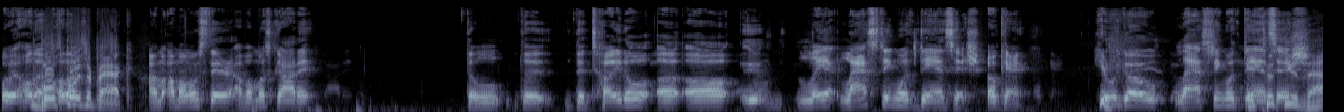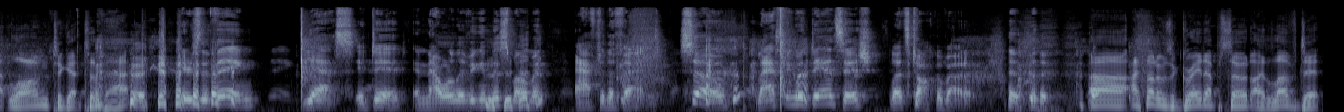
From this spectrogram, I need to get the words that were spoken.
Wait, hold the up, Bulls hold boys up. are back. I'm, I'm almost there. I've almost got it. The the the title uh uh la- lasting with Dancish. Okay. Here we go. Lasting with danceish. It took you that long to get to that. Here's the thing. Yes, it did. And now we're living in this moment after the fact. So, last thing with Dancish, let's talk about it. Uh, I thought it was a great episode. I loved it.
